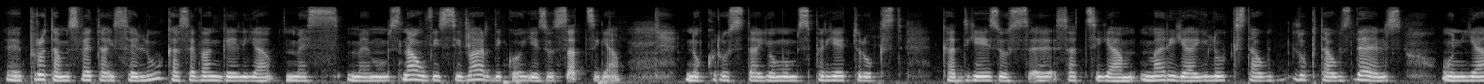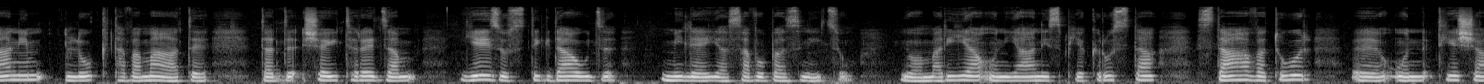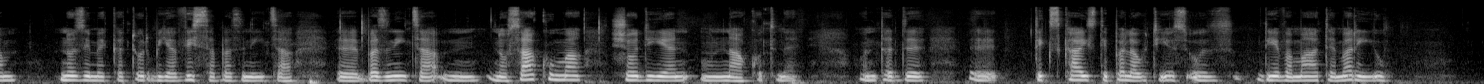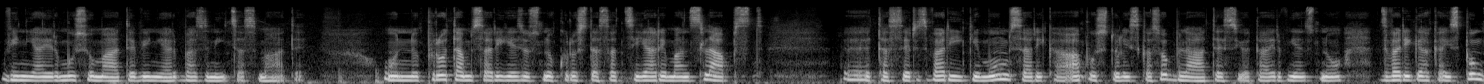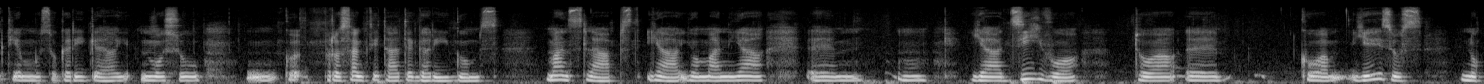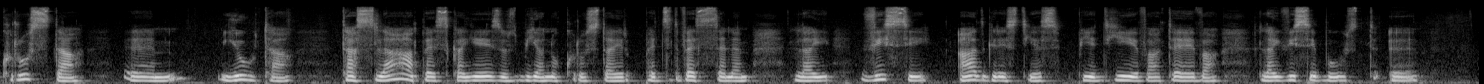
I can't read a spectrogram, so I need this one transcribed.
Protams, Svētais Lūkas evangelijā mēs, mums nav visi vārdi, ko Jēzus sacīja no krusta, jo mums prietrukst, kad Jēzus sacīja Marijai lūk tavs dēls un Jānim lūk tava māte. Tad šeit redzam, Jēzus tik daudz mīlēja savu baznīcu, jo Marija un Jānis pie krusta stāva tur, un tiešām nozīmē, ka tur bija visa baznīca, baznīca no sākuma, šodien un nākotnē. Un tad tik skaisti palauties uz Dieva māte Mariju. Viņa ir mūsu māte, viņa ir baznīcas māte. Un, protams, arī Jēzus no krusta sacīja, arī man slāpst Tas ir svarīgi mums arī kā apustuliskas oblātes, jo tā ir viens no svarīgākais punktiem mūsu garīgā, mūsu prosanktitāte garīgums. Man slāpst, jā, jo man jā, um, jādzīvo to, um, ko Jēzus no krusta um, jūtā. Tas lāpes, ka Jēzus bija no krusta, ir pēc dveselēm, lai visi atgriezties pie Dieva tēva, lai visi būst uh,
